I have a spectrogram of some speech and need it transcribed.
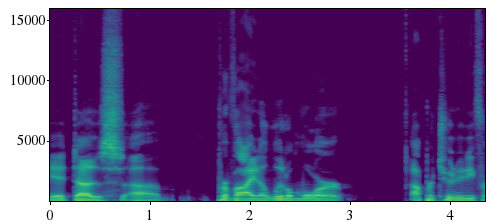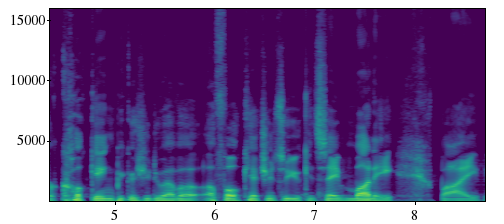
it does, uh, provide a little more opportunity for cooking because you do have a, a full kitchen so you can save money by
